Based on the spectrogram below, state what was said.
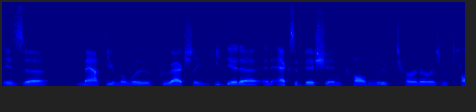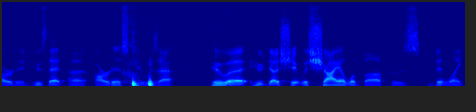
is uh, Matthew Maloof, who actually he did a, an exhibition called Luke Turner is retarded. Who's that uh, artist who was at who uh, who does shit with Shia LaBeouf, who's been like,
